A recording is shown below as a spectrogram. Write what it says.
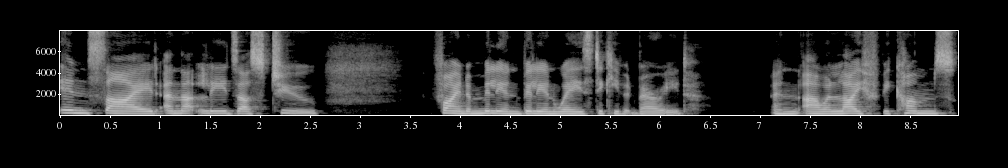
inside, and that leads us to find a million billion ways to keep it buried. And our life becomes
